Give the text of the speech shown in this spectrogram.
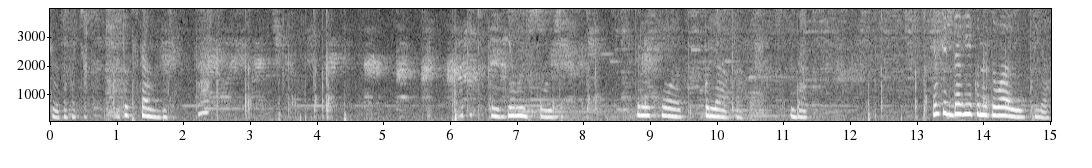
Все, давайте. Вот тут ставим верстак. Вот тут сделаем соль. Далеко от пляжа. Да. Я всегда реку называю пляж.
